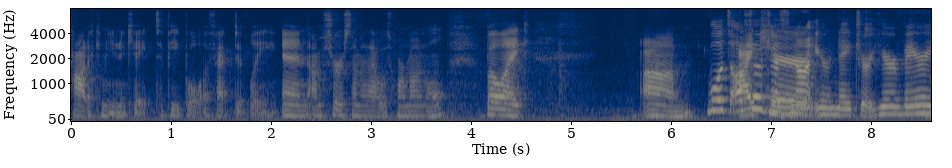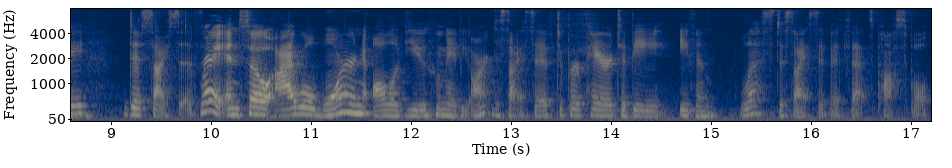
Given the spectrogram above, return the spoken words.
how to communicate to people effectively. And I'm sure some of that was hormonal, but like um well, it's I also just not your nature. You're very decisive. Right. And so I will warn all of you who maybe aren't decisive to prepare to be even less decisive if that's possible.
